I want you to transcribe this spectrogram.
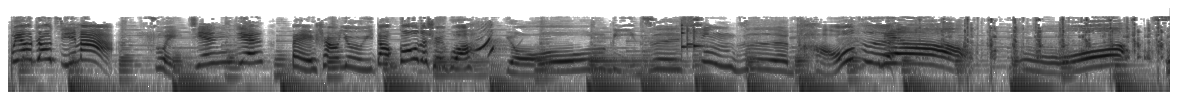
不要着急嘛。嘴尖尖，背上又有一道沟的水果，有李子、杏子、桃子。六、五、四，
